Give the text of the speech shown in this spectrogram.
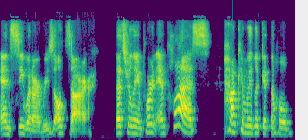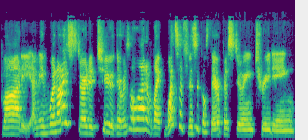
and see what our results are? That's really important. And plus, how can we look at the whole body? I mean, when I started too, there was a lot of like, what's a physical therapist doing treating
